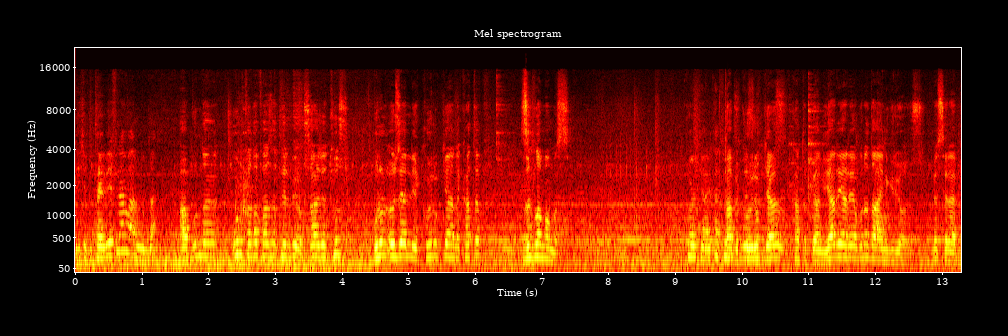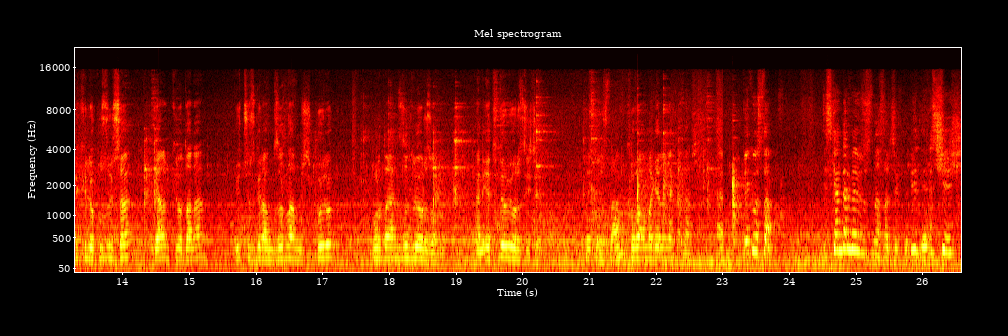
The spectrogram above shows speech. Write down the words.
Peki bir terbiye falan var mı bunda? Abi bunda un kadar fazla terbiye yok. Sadece tuz. Bunun özelliği kuyruk yağını katıp zırhlamamız. Kuyruk yağı katıyoruz. Tabii kuyruk yağı katıp yani yarı yarıya buna da aynı giriyoruz. Mesela bir kilo kuzuysa yarım kilo dana 300 gram zırhlanmış kuyruk. Burada yani zırhlıyoruz onu. Yani eti dövüyoruz iyice. Peki ustam. Kıvama gelene kadar. Peki ustam. İskender mevzusu nasıl çıktı? Bildiğiniz şiş.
